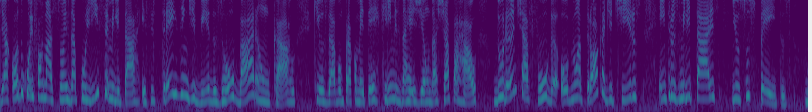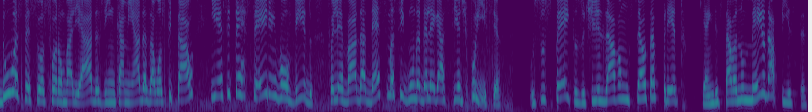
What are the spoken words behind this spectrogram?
De acordo com informações da Polícia Militar, esses três indivíduos roubaram um carro que usavam para cometer crimes na região da Chaparral. Durante a fuga, houve uma troca de tiros entre os militares e os suspeitos. Duas pessoas foram baleadas e encaminhadas ao hospital e esse terceiro envolvido foi levado à 12ª Delegacia de Polícia. Os suspeitos utilizavam um Celta preto, que ainda estava no meio da pista.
